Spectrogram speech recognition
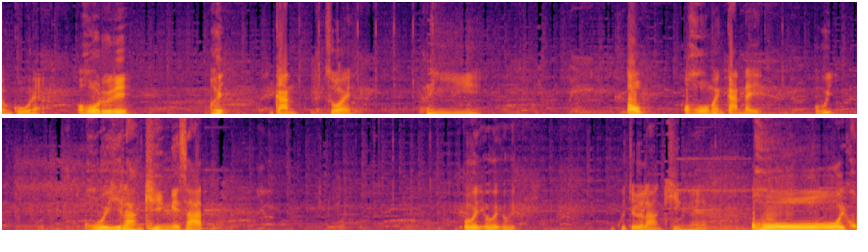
ของกูเนี่ยโอ้โหดูดิเฮ้ยกันสวยนี่ตบ โอ้โหแม่งกันได้อีกโอ้ยโอ้ยร่างคิงไอสัตว์โอ้ยโอ้ยโอ้ยกูเจอร่างคิงเนี่ยโอ้โหโค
